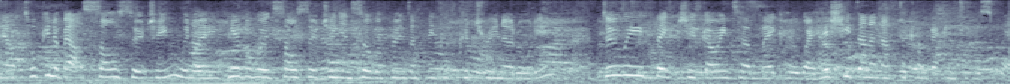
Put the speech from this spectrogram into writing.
Now, talking about soul searching, when I hear the word soul searching in Silver Ferns, I think of Katrina Rore. Do we think she's going to make her way? Has she done enough to come back into the squad?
